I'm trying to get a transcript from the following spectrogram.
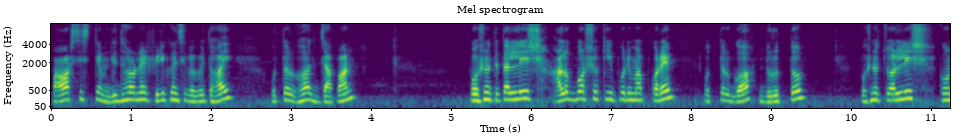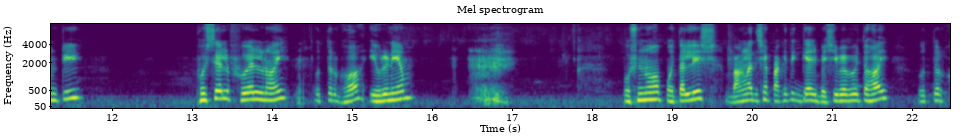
পাওয়ার সিস্টেম দুই ধরনের ফ্রিকোয়েন্সি ব্যবহৃত হয়? উত্তর ঘ, জাপান। প্রশ্ন তেতাল্লিশ, আলোকবর্ষ কী পরিমাপ করে? উত্তর গ, দূরত্ব। প্রশ্ন চুয়াল্লিশ, কোনটি ফসিল ফুয়েল নয়? উত্তর ঘ ইউরেনিয়াম প্রশ্ন পঁয়তাল্লিশ, বাংলাদেশে প্রাকৃতিক গ্যাস বেশি ব্যবহৃত হয়? উত্তর খ,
